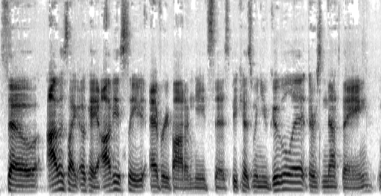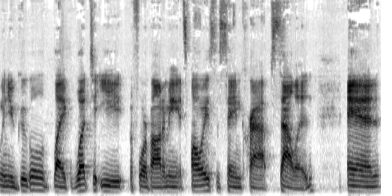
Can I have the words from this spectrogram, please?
So I was like, okay, obviously every bottom needs this because when you Google it, there's nothing. When you Google like what to eat before bottoming, it's always the same crap salad. And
